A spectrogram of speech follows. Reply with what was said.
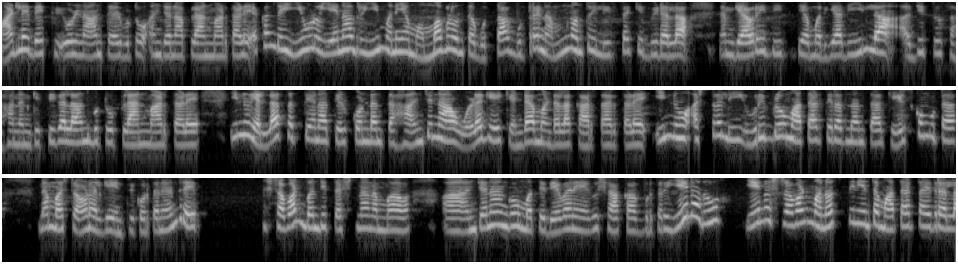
ಮಾಡಲೇಬೇಕು ಇವಳನ್ನ ಅಂತ ಹೇಳ್ಬಿಟ್ಟು ಅಂಜನಾ ಪ್ಲ್ಯಾನ್ ಮಾಡ್ತಾಳೆ. ಯಾಕಂದರೆ ಇವಳು ಏನಾದರೂ ಈ ಮನೆಯ ಮೊಮ್ಮಗಳು ಅಂತ ಗೊತ್ತಾಗ್ಬಿಟ್ರೆ ನಮ್ಮನ್ನಂತೂ ಇಲ್ಲಿ ಇರ್ಸೋಕ್ಕೆ ಬಿಡಲ್ಲ. ನಮ್ಗೆ ಯಾವ ರೀತಿಯ ಮರ್ಯಾದೆ ಇಲ್ಲ. ಅಜಿತ್ತು ಸಹ ನನಗೆ ಸಿಗಲ್ಲ ಅಂದ್ಬಿಟ್ಟು ಪ್ಲ್ಯಾನ್ ಮಾಡ್ತಾಳೆ. ಇನ್ನು ಎಲ್ಲ ಸತ್ಯನ ತಿಳ್ಕೊಂಡಂತಹ ಅಂಜನಾ ಒಳಗೆ ಕೆಂಡಾಮಂಡಲ ಕಾರ್ತಾ ಇರ್ತಾಳೆ. ಇನ್ನು ಅಷ್ಟರಲ್ಲಿ ಇವರಿಬ್ಬರು ಮಾತಾಡ್ತಿರೋದ್ನಂತ ಕೇಳಿಸ್ಕೊಂಬಿಟ್ಟ ನಮ್ಮ ಶ್ರವಣಲ್ಗೆ ಎಂಟ್ರಿ ಕೊಡ್ತಾನೆ. ಅಂದರೆ ಶ್ರವಣ್ ಬಂದಿದ ತಕ್ಷಣ ನಮ್ಮ ಅಂಜನಾಂಗು ಮತ್ತು ದೇವನೆಗೂ ಶಾಕ್ ಆಗಿಬಿಡ್ತಾರೆ. ಏನದು? ಏನು ಶ್ರವಣ್ ಮನೋಸ್ಪಿನಿ ಅಂತ ಮಾತಾಡ್ತಾ ಇದ್ರಲ್ಲ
